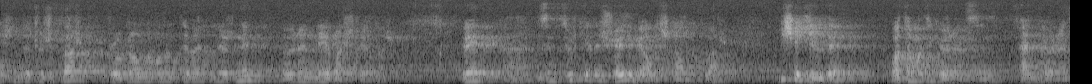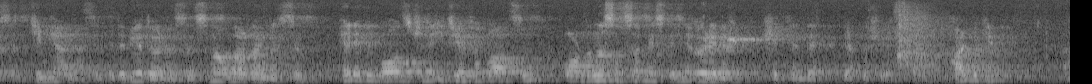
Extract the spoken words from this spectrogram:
yaşında çocuklar programlamanın temellerini öğrenmeye başlıyorlar. Ve e, bizim Türkiye'de şöyle bir alışkanlık var. Bir şekilde matematik öğrensin, fen öğrensin, kimya öğrensin, edebiyat öğrensin, sınavlardan geçsin, hele bir boğaz içine İTÜ'ye alsın, orada nasılsa mesleğini öğrenir şeklinde yaklaşıyor. Halbuki e,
